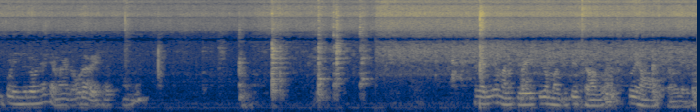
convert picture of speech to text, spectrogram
ఇప్పుడు ఇందులోనే టమాటో కూడా వేసేస్తాను. ఇవన్నీ మనకు లైట్గా మగ్గితే చాలు ఎక్కువ ఏం అవసరం లేదు.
